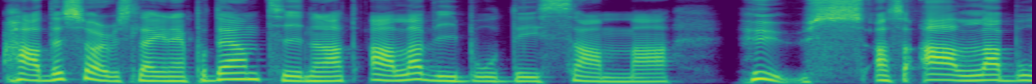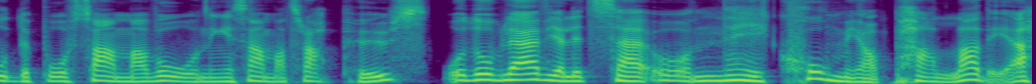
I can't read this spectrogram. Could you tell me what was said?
hade servicelägenhet på den tiden, att alla vi bodde i samma hus. Alltså alla bodde på samma våning i samma trapphus. Och då blev jag lite så här, åh nej, kommer jag palla det?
